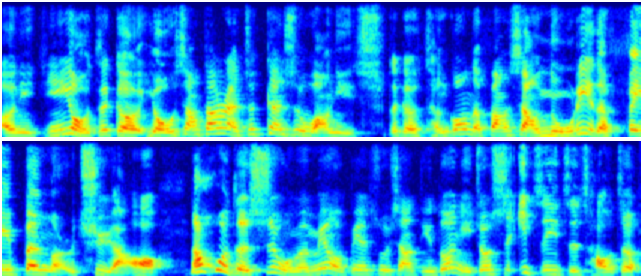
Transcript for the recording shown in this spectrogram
呃，你你有这个油箱，当然这更是往你这个成功的方向努力的飞奔而去啊哦。那或者是我们没有有变速箱，顶多你就是一直一直朝着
